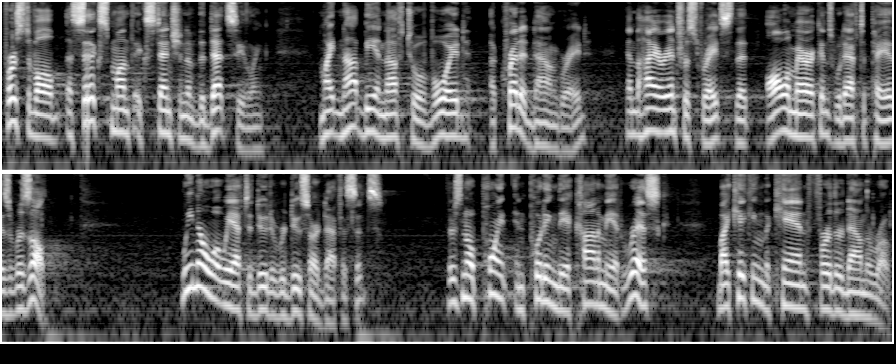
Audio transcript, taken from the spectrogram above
First of all, a six month extension of the debt ceiling might not be enough to avoid a credit downgrade and the higher interest rates that all Americans would have to pay as a result. We know what we have to do to reduce our deficits. There's no point in putting the economy at risk by kicking the can further down the road.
